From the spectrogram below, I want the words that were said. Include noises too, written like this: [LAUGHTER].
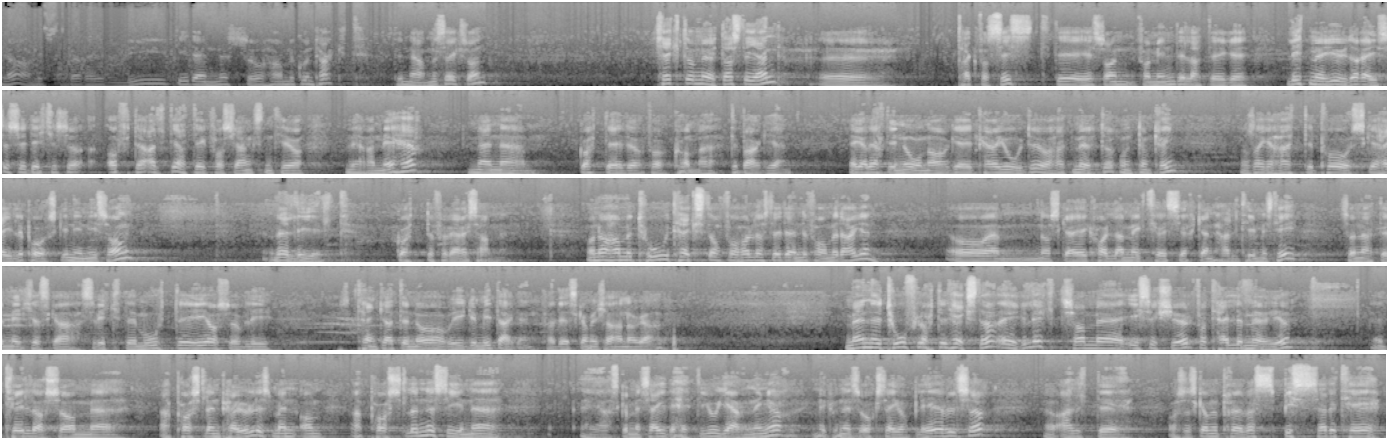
Ja, hvis det er lyd i denne, så har vi kontakt. Det nærmer seg sånn. Kjekt å møtes igjen. Eh, takk for sist. Det er sånn for min del at jeg er litt mye ute og reiser, så det er ikke så ofte alltid at jeg får sjansen til å være med her. Men eh, godt er det å få komme tilbake igjen. Jeg har vært i Nord-Norge en periode og hatt møter rundt omkring. Og så har jeg hatt påske, hele påsken inne i Sogn. Veldig gildt. Godt å få være sammen. Og Nå har vi to tekster å forholde oss til denne formiddagen. Og um, Nå skal jeg holde meg til ca. en halv times tid, sånn at vi ikke skal svikte motet i oss og bli, tenke at nå ryker middagen. For det skal vi ikke ha noe av. Men uh, to flotte tekster, egentlig, som uh, i seg sjøl forteller mye til oss om uh, apostelen Paulus, men om apostlene sine ja, skal vi si, Det heter jo gjerninger. Vi kunne også si opplevelser. Og alt det. Og så skal vi prøve å spisse det til.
